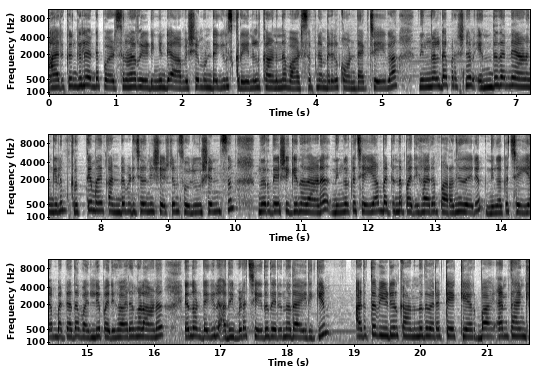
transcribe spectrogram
ആർക്കെങ്കിലും എന്റെ പേഴ്സണൽ റീഡിങ്ങിന്റെ ആവശ്യമുണ്ടെങ്കിൽ സ്ക്രീനിൽ കാണുന്ന വാട്സപ്പ് നമ്പറിൽ കോൺടാക്റ്റ് ചെയ്യുക. നിങ്ങളുടെ പ്രശ്നം എന്ത് തന്നെയാണെങ്കിലും കൃത്യമായി കണ്ടുപിടിച്ചതിന് ശേഷം സൊല്യൂഷൻസും നിർദ്ദേശിക്കുന്നതാണ്. നിങ്ങൾക്ക് ചെയ്യാൻ പറ്റുന്ന പരിഹാരം പറഞ്ഞു തരും. നിങ്ങൾക്ക് ചെയ്യാൻ പറ്റാത്ത വലിയ പരിഹാരങ്ങളാണ് എന്നുണ്ടെങ്കിൽ അത് ഇവിടെ ചെയ്തു തരുന്നതായിരിക്കും. അടുത്ത വീഡിയോയിൽ കാണുന്നത് വരെ take care bye and thank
